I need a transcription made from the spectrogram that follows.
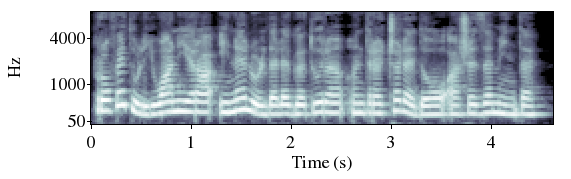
Profetul Ioan era inelul de legătură între cele două așezăminte.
